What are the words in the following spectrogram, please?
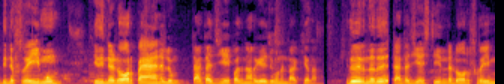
ഇതിന്റെ ഫ്രെയിമും ഇതിന്റെ ഡോർ പാനലും ടാറ്റ ജി ഐ പതിനാറ് ഗേജ് കൊണ്ട് ഉണ്ടാക്കിയതാണ്. ഇത് വരുന്നത് ടാറ്റ ജി ഐ സ്റ്റീലിന്റെ ഡോർ ഫ്രെയിം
